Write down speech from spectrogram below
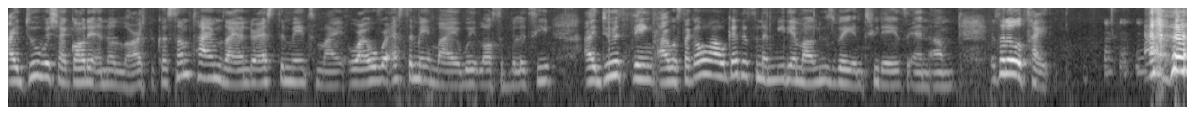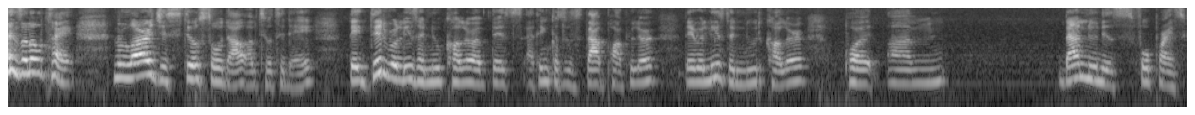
I do wish i got it in a large because sometimes i underestimate my or i overestimate my weight loss ability. I do think i was like oh i'll get this in a medium. I'll lose weight in two days. And um it's a little tight it's a little tight. The large is still sold out up till today. They did release a new color of this, I think because it's that popular. They released a nude color, but um, that nude is full price.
